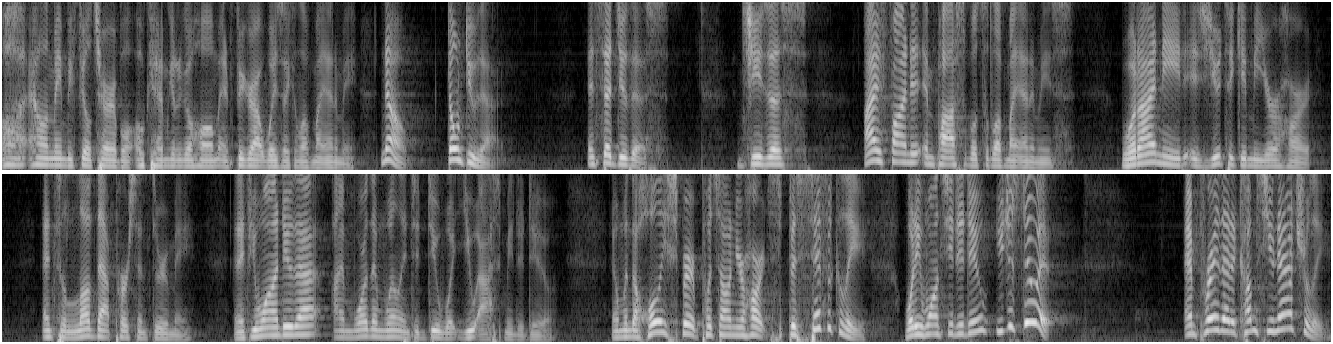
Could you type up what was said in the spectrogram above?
oh, Alan made me feel terrible. Okay, I'm going to go home and figure out ways I can love my enemy. No, don't do that. Instead, do this Jesus, I find it impossible to love my enemies. What I need is you to give me your heart and to love that person through me. And if you want to do that, I'm more than willing to do what you ask me to do. And when the Holy Spirit puts on your heart specifically what He wants you to do, you just do it. And pray that it comes to you naturally.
